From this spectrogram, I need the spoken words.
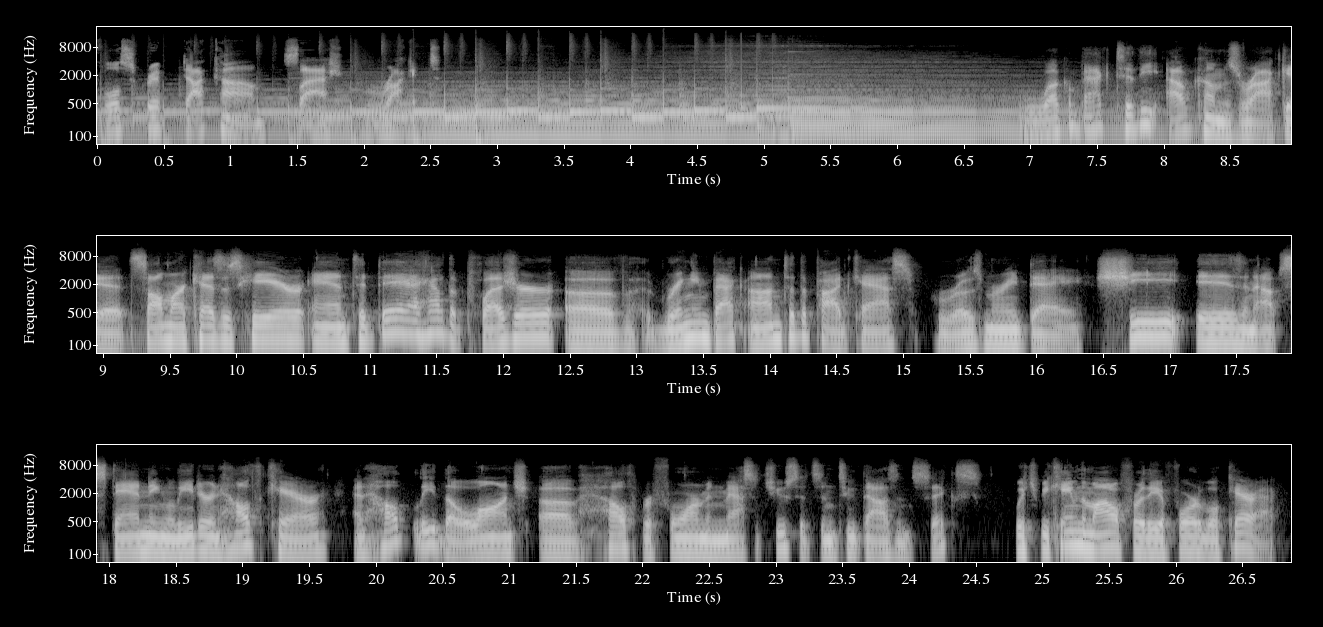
fullscript.com slash rocket. Welcome back to the Outcomes Rocket. Saul Marquez is here, and today I have the pleasure of bringing back onto the podcast Rosemarie Day. She is an outstanding leader in healthcare and helped lead the launch of health reform in Massachusetts in 2006, which became the model for the Affordable Care Act.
